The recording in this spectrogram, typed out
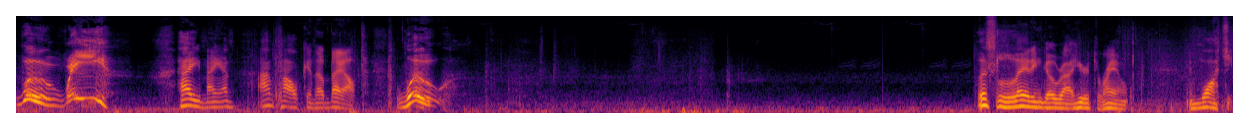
Woo wee! Hey man, I'm talking about woo! Let's let him go right here at the ramp and watch it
